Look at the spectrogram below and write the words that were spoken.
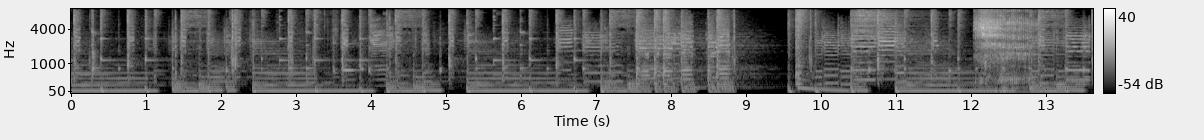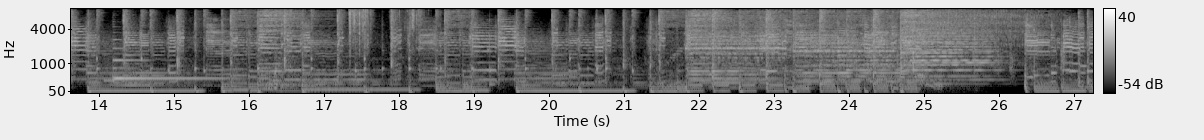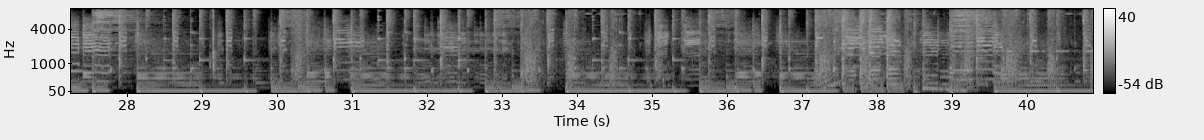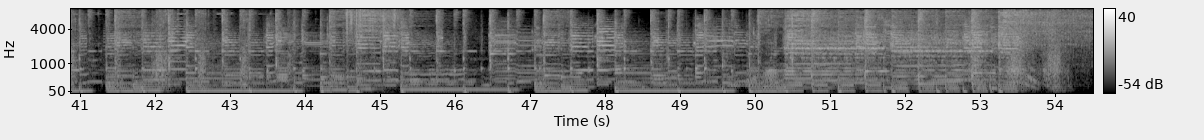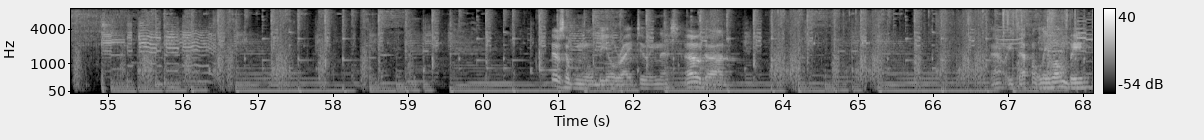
I was hoping we'll be alright doing this. Oh god. No, he definitely won't be.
